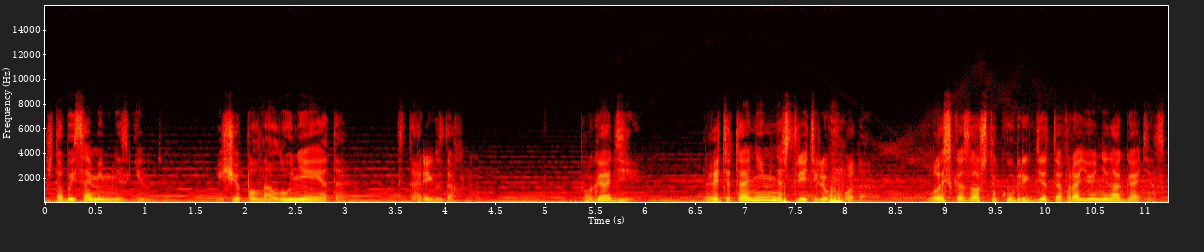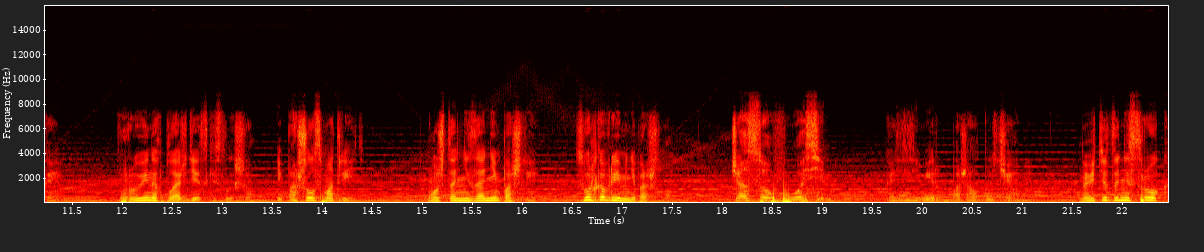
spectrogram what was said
чтобы и самим не сгинуть. Еще полнолуние это. Старик вздохнул. Погоди, но ведь это они меня встретили у входа. Лось сказал, что Кубрик где-то в районе Нагатинской. В руинах плач детский слышал и пошел смотреть. Может, они за ним пошли? Сколько времени прошло? Часов восемь. Казимир пожал плечами. Но ведь это не срок.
